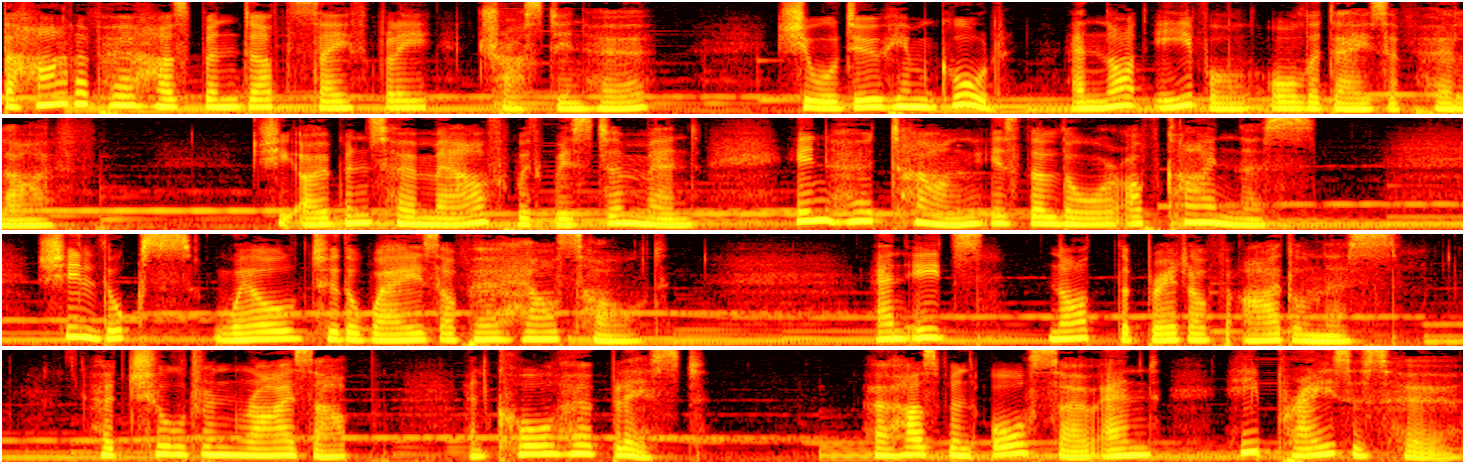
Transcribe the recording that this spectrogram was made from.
The heart of her husband doth safely trust in her. She will do him good and not evil all the days of her life. She opens her mouth with wisdom, and in her tongue is the law of kindness. She looks well to the ways of her household, and eats not the bread of idleness her children rise up and call her blessed. Her husband also, and he praises her,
